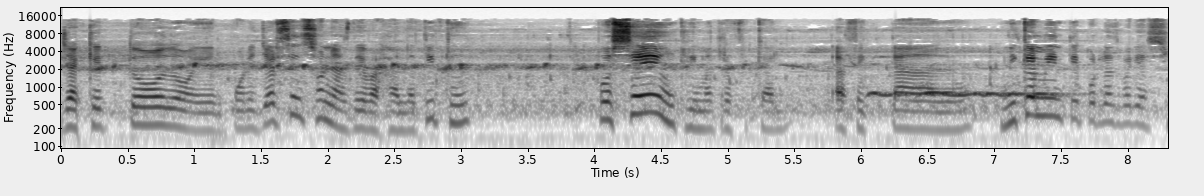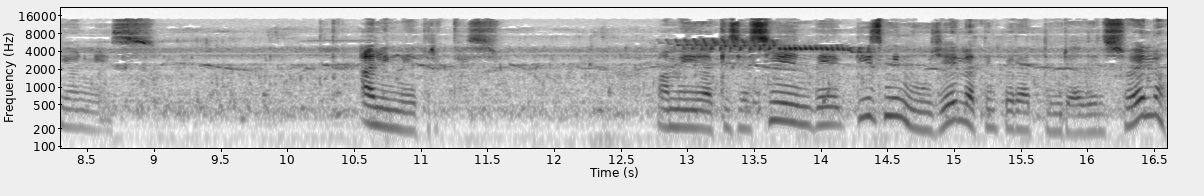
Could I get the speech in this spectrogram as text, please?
ya que todo el, por hallarse en zonas de baja latitud, posee un clima tropical afectado únicamente por las variaciones alimétricas. A medida que se asciende, disminuye la temperatura del suelo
